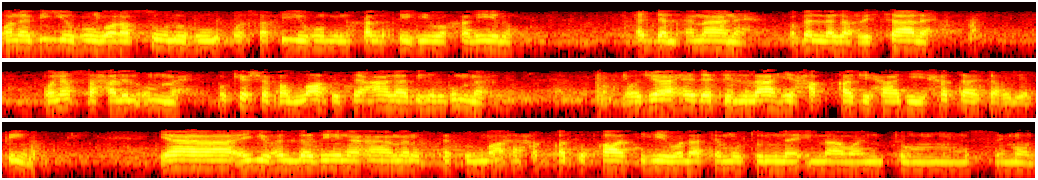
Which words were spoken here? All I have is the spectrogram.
ونبيه ورسوله وصفيه من خلقه وخليله. أدى الأمانة وبلغ الرسالة ونصح للأمة وكشف الله تعالى به الغمة وجاهد في الله حق جهاده حتى أتاه اليقين. يا أيها الذين آمنوا اتقوا الله حق تقاته ولا تموتن إلا وأنتم مسلمون.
